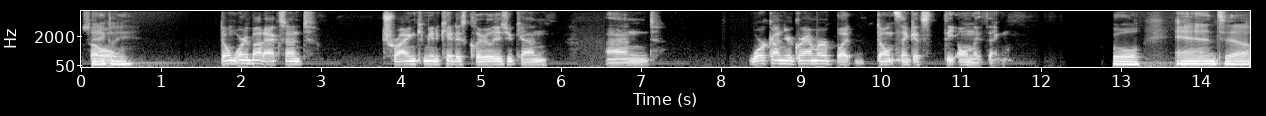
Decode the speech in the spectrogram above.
So exactly. don't worry about accent. Try and communicate as clearly as you can, and work on your grammar, but don't think it's the only thing. Cool. And uh,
